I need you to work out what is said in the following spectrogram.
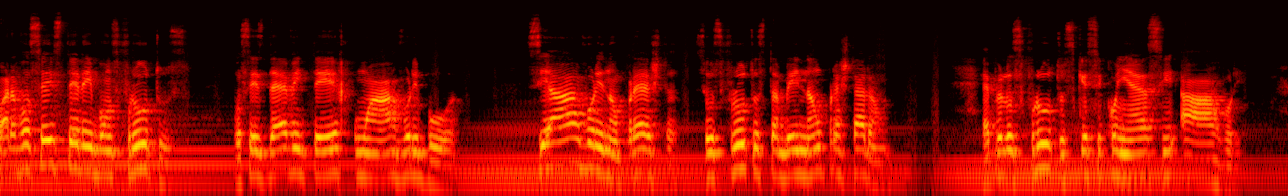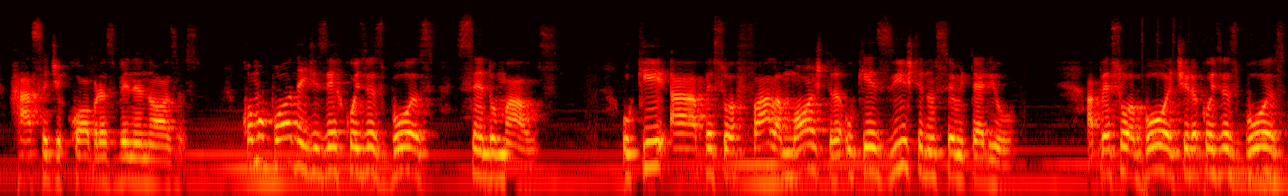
Para vocês terem bons frutos, vocês devem ter uma árvore boa. Se a árvore não presta, seus frutos também não prestarão. É pelos frutos que se conhece a árvore, raça de cobras venenosas. Como podem dizer coisas boas sendo maus? O que a pessoa fala mostra o que existe no seu interior. A pessoa boa tira coisas boas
